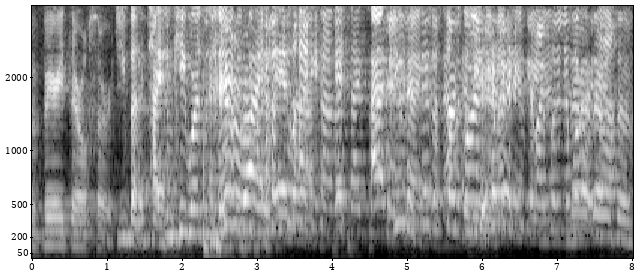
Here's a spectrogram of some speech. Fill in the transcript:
a very thorough search. You better type them And- keywords with your name. Right, and, uh, like, I it's- type I- something you- there's a I'm search gonna bar do this, I that you say can like put in a there, word there now. was a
